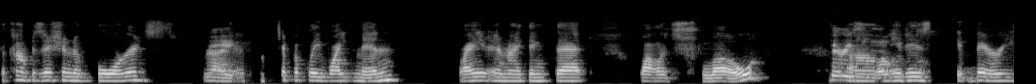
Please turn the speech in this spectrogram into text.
The composition of boards. Right. Typically white men right? And i think that while it's slow very um, slow. it is it very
